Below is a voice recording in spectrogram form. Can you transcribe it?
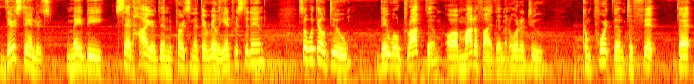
their standards may be set higher than the person that they're really interested in. So what they'll do, they will drop them or modify them in order to comport them to fit that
